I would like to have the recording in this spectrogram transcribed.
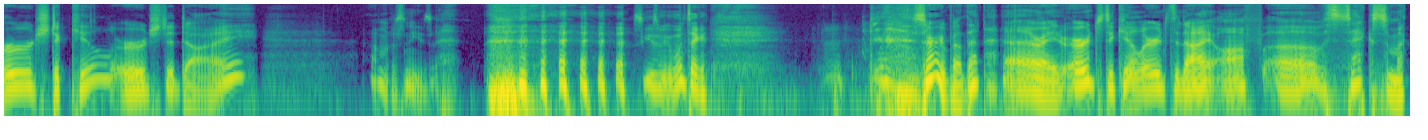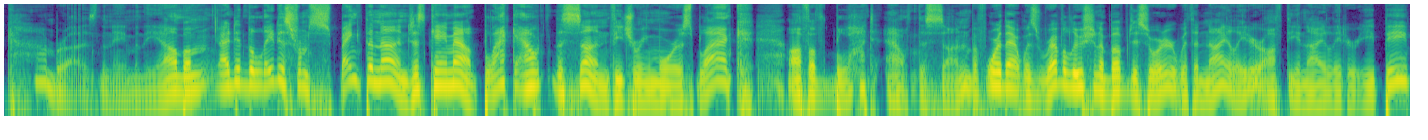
Urge to Kill, Urge to Die. I'm going to sneeze. Excuse me one second. Sorry about that. All right. Urge to Kill, Urge to Die off of Sex Macabre is the name of the album. I did the latest from Spank the Nun, just came out. Black Out the Sun featuring Morris Black off of Blot Out the Sun. Before that was Revolution Above Disorder with Annihilator off the Annihilator EP.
